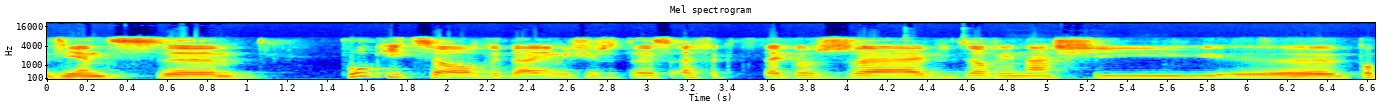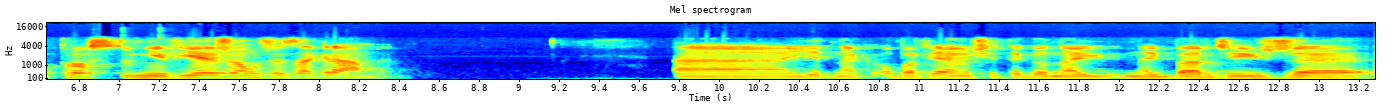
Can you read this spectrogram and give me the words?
więc e, póki co wydaje mi się, że to jest efekt tego, że widzowie nasi e, po prostu nie wierzą, że zagramy. E, Jednak obawiają się tego naj, najbardziej, że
